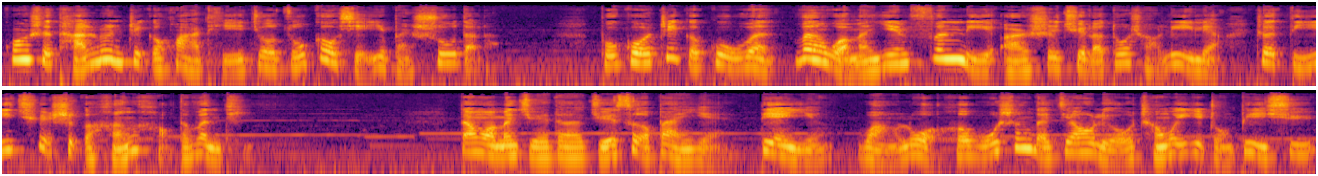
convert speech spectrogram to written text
光是谈论这个话题就足够写一本书的了。不过，这个顾问问我们因分离而失去了多少力量，这的确是个很好的问题。当我们觉得角色扮演。电影、网络和无声的交流成为一种必须，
